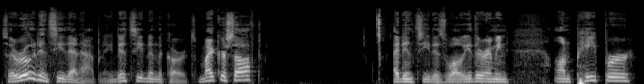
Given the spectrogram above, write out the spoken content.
So I really didn't see that happening. I didn't see it in the cards. Microsoft, I didn't see it as well either. I mean, on paper,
